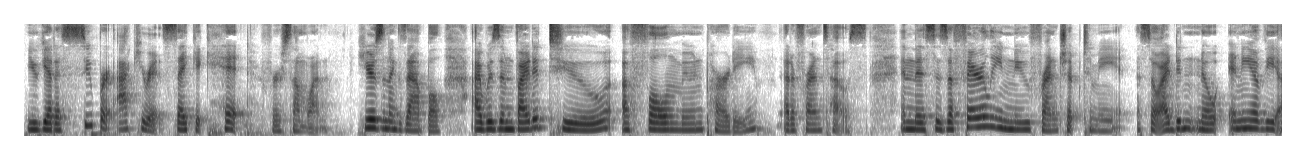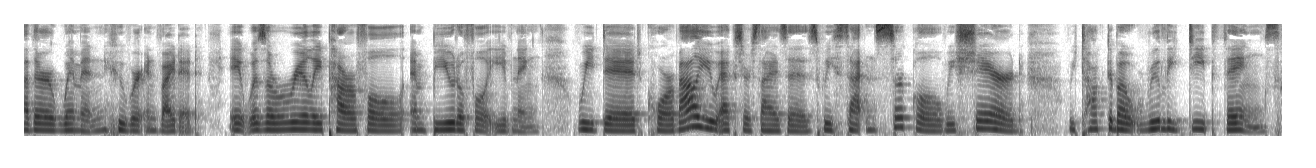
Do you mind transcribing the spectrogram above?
you get a super accurate psychic hit for someone. Here's an example I was invited to a full moon party at a friend's house, and this is a fairly new friendship to me, so I didn't know any of the other women who were invited. It was a really powerful and beautiful evening. We did core value exercises, we sat in circle, we shared, we talked about really deep things.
